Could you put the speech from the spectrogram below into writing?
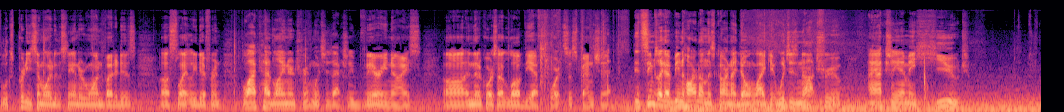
Looks pretty similar to the standard one, but it is uh, slightly different. Black headliner trim, which is actually very nice. Uh, and then of course I love the F-Sport suspension. It seems like I've been hard on this car and I don't like it, which is not true. I actually am a huge,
